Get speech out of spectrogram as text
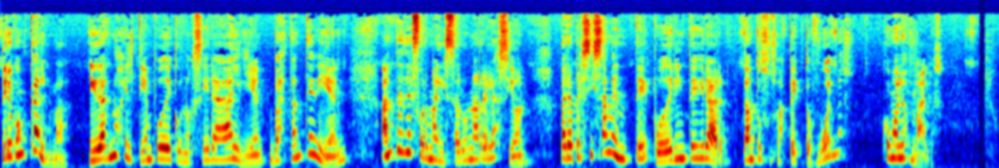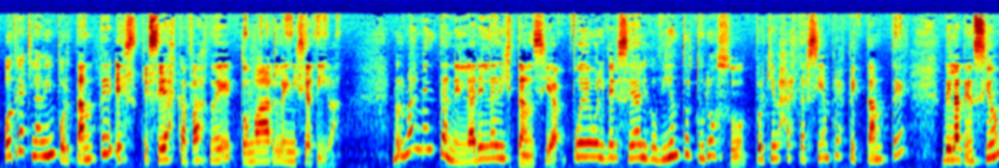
pero con calma y darnos el tiempo de conocer a alguien bastante bien antes de formalizar una relación para precisamente poder integrar tanto sus aspectos buenos como los malos. Otra clave importante es que seas capaz de tomar la iniciativa. Normalmente anhelar en la distancia puede volverse algo bien torturoso porque vas a estar siempre expectante de la atención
